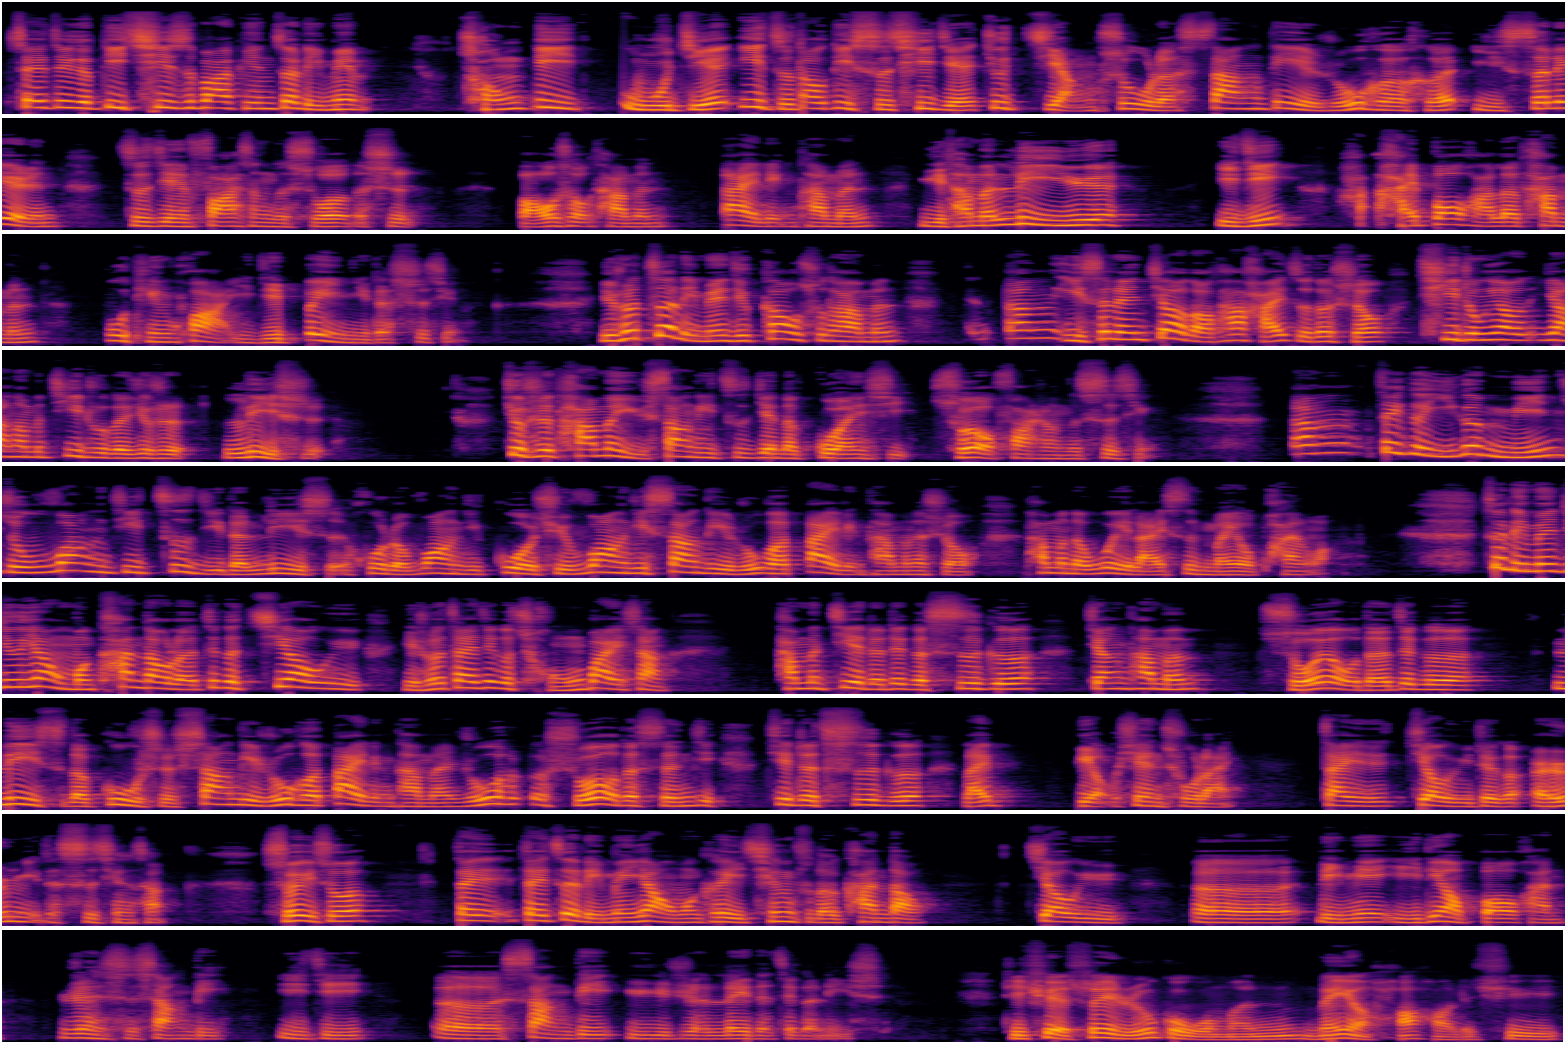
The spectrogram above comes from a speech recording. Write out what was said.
在这个第七十八篇这里面，从第五节一直到第十七节，就讲述了上帝如何和以色列人之间发生的所有的事，保守他们，带领他们，与他们立约，以及还还包含了他们不听话以及悖逆的事情。也说这里面就告诉他们。当以色列人教导他孩子的时候，其中要让他们记住的就是历史，就是他们与上帝之间的关系，所有发生的事情。当这个一个民族忘记自己的历史，或者忘记过去，忘记上帝如何带领他们的时候，他们的未来是没有盼望的。这里面就让我们看到了这个教育，也说在这个崇拜上，他们借着这个诗歌，将他们所有的这个。历史的故事，上帝如何带领他们，如何所有的神迹，借着诗歌来表现出来，在教育这个儿女的事情上。所以说，在在这里面，让我们可以清楚的看到，教育呃里面一定要包含认识上帝，以及呃上帝与人类的这个历史。的确，所以如果我们没有好好的去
